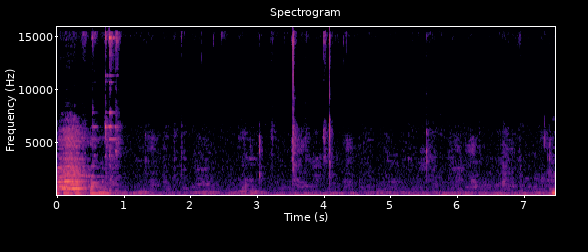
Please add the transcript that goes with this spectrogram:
kita potong Oke.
